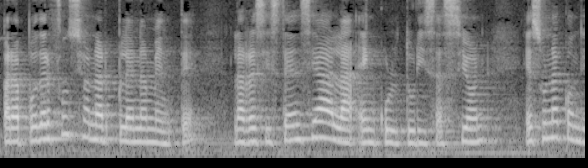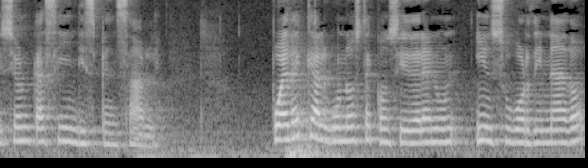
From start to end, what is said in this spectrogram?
Para poder funcionar plenamente, la resistencia a la enculturización es una condición casi indispensable. Puede que algunos te consideren un insubordinado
